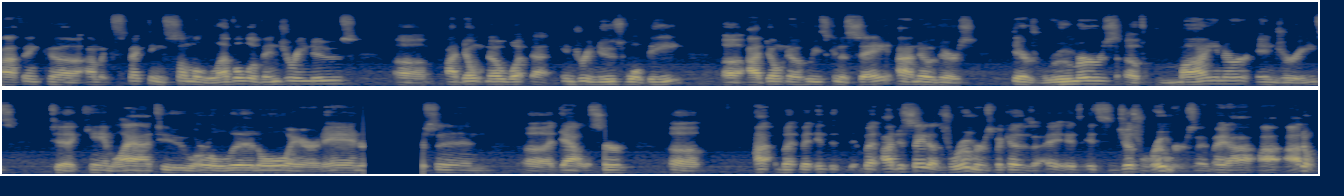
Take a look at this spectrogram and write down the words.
I think uh, I'm expecting some level of injury news. Uh, I don't know what that injury news will be. Uh, I don't know who he's going to say. I know there's there's rumors of minor injuries to Cam Latu, Earl Little, Aaron Anderson, uh, Dallas. Uh, I, but but it, but I just say that's rumors because it's it's just rumors. I mean, I, I, I don't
